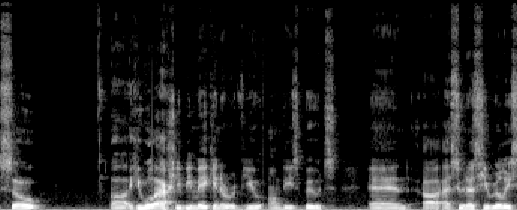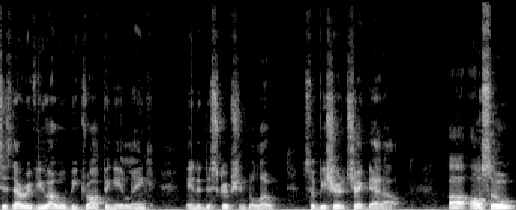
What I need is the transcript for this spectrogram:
so uh, he will actually be making a review on these boots and uh, as soon as he releases that review I will be dropping a link in the description below. So be sure to check that out. Uh, also,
